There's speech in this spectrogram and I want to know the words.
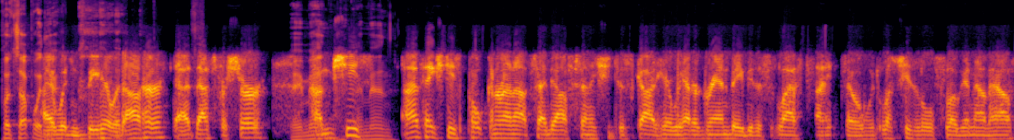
puts up with. I you. wouldn't be here without her. That that's for sure. Amen. Um, she's. Amen. I think she's poking around outside the office. I think she just got here. We had her grandbaby this last night, so she's a little slow getting out of the house.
